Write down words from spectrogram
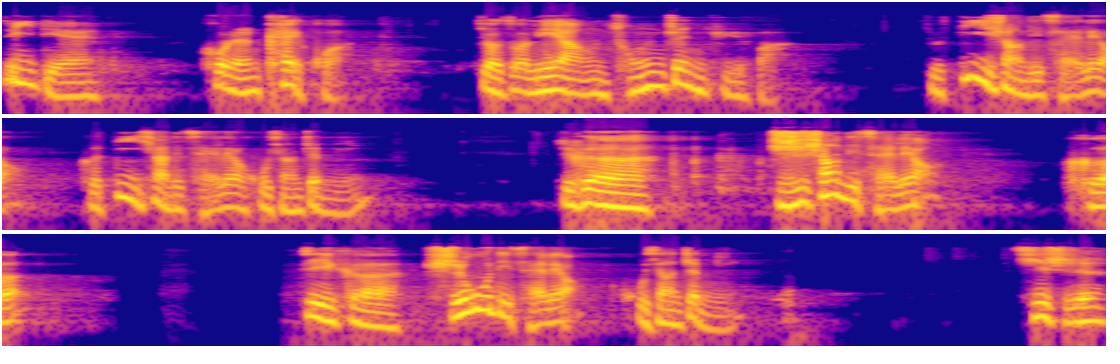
这一点后人概括叫做两重证据法，就地上的材料和地下的材料互相证明，这个纸上的材料和。这个实物的材料互相证明，其实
